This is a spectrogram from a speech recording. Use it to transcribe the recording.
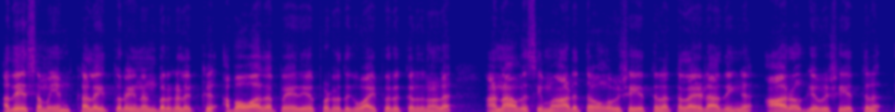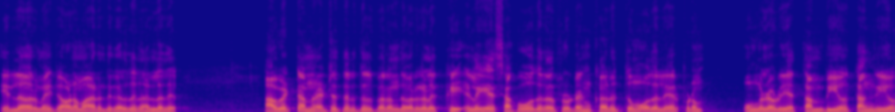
அதே சமயம் கலைத்துறை நண்பர்களுக்கு அபவாத பெயர் ஏற்படுறதுக்கு வாய்ப்பு இருக்கிறதுனால அனாவசியமாக அடுத்தவங்க விஷயத்தில் தலையிடாதீங்க. ஆரோக்கிய விஷயத்தில் எல்லோருமே கவனமாக இருந்துக்கிறது நல்லது. அவிட்டம் நட்சத்திரத்தில் பிறந்தவர்களுக்கு இளைய சகோதரர்களுடன் கருத்து மோதல் ஏற்படும். உங்களுடைய தம்பியோ தங்கையோ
